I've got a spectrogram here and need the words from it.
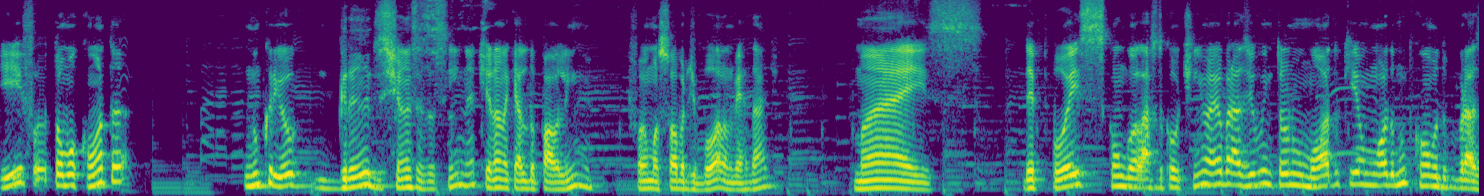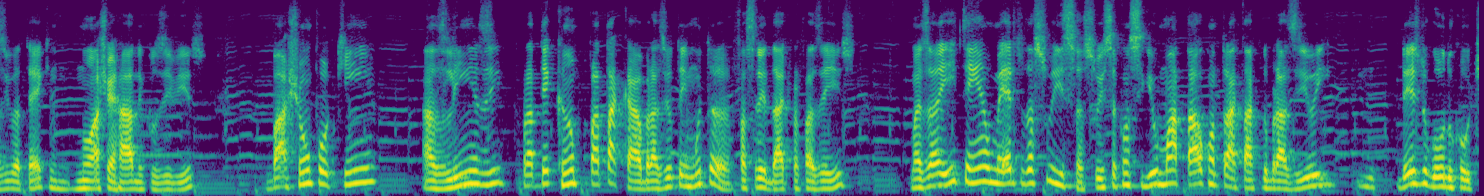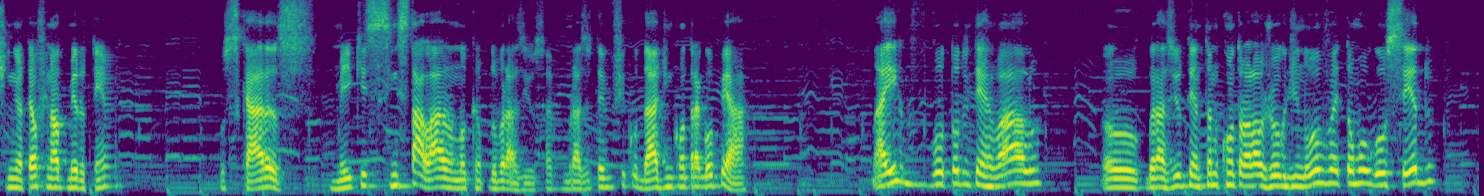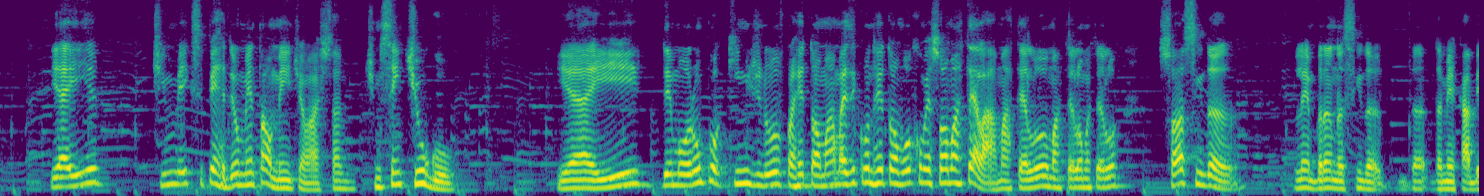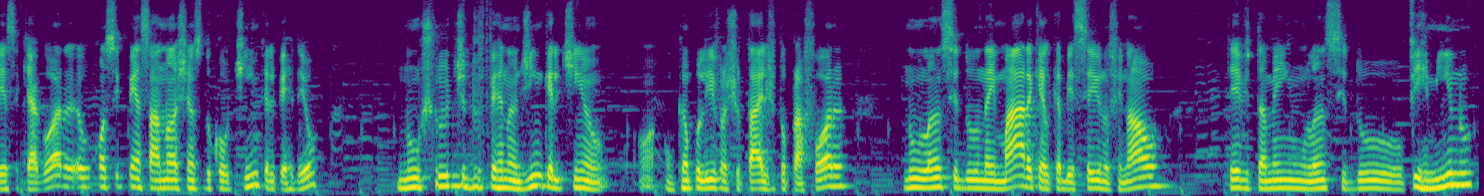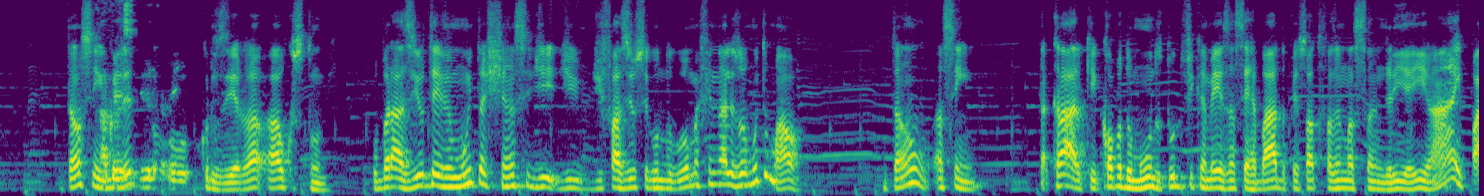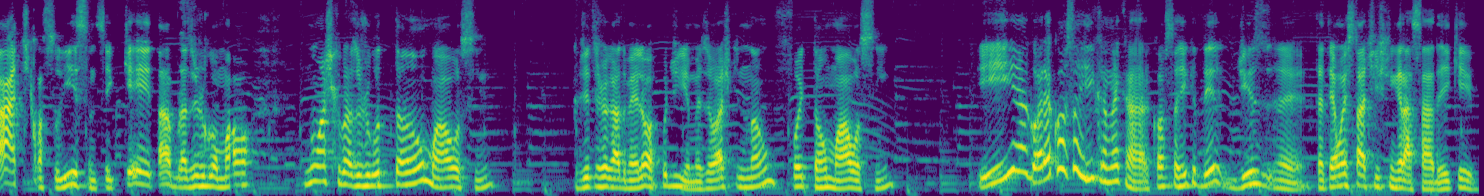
e foi, tomou conta. Não criou grandes chances assim, né? Tirando aquela do Paulinho, que foi uma sobra de bola, na verdade. Mas depois, com o golaço do Coutinho, aí o Brasil entrou num modo que é um modo muito cômodo pro Brasil até, que não acho errado, inclusive, isso. Baixou um pouquinho as linhas e para ter campo para atacar. O Brasil tem muita facilidade para fazer isso. Mas aí tem o mérito da Suíça. A Suíça conseguiu matar o contra-ataque do Brasil e desde o gol do Coutinho até o final do primeiro tempo, os caras meio que se instalaram no campo do Brasil, sabe? O Brasil teve dificuldade em contra-golpear. Aí voltou do intervalo, o Brasil tentando controlar o jogo de novo, aí tomou o gol cedo. E aí o time meio que se perdeu mentalmente, eu acho, sabe? O time sentiu o gol. E aí demorou um pouquinho de novo para retomar, mas aí quando retomou começou a martelar. Martelou, martelou, martelou. Só assim, da, lembrando assim da, da, da minha cabeça aqui agora, eu consigo pensar numa chance do Coutinho, que ele perdeu. Num chute do Fernandinho, que ele tinha um, um campo livre para chutar, ele chutou para fora num lance do Neymar, aquele cabeceio no final. Teve também um lance do Firmino. Então, assim, Cruzeiro, o Cruzeiro, ao costume. O Brasil teve muita chance de, de, de, fazer o segundo gol, mas finalizou muito mal. Então, assim, tá claro que Copa do Mundo tudo fica meio exacerbado, o pessoal tá fazendo uma sangria aí, ah, empate com a Suíça, não sei o que, tá, o Brasil jogou mal. Não acho que o Brasil jogou tão mal assim. Podia ter jogado melhor? Podia, mas eu acho que não foi tão mal assim. E agora é Costa Rica, né, cara? Costa Rica diz. É, tem até uma estatística engraçada aí que.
